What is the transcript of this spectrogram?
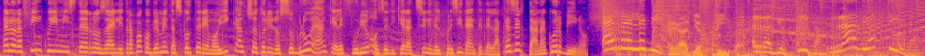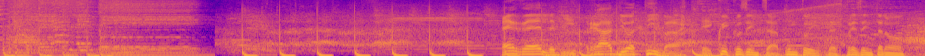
E allora fin qui mister Roselli, tra poco ovviamente ascolteremo i calciatori rossoblù e anche le furiose dichiarazioni del presidente della Casertana Corvino. RLB, Radioattiva. radioattiva, radioattiva. RLB Radioattiva. E qui Cosenza.it presentano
